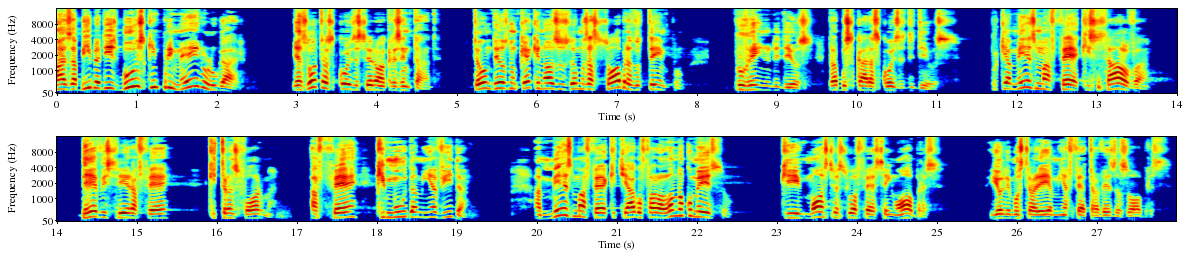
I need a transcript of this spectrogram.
Mas a Bíblia diz: busque em primeiro lugar, e as outras coisas serão acrescentadas. Então Deus não quer que nós usemos a sobra do tempo para o reino de Deus, para buscar as coisas de Deus. Porque a mesma fé que salva deve ser a fé que transforma, a fé que muda a minha vida. A mesma fé que Tiago fala lá no começo, que mostre a sua fé sem obras, e eu lhe mostrarei a minha fé através das obras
